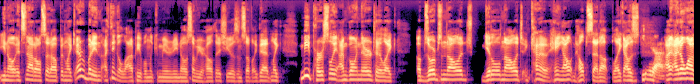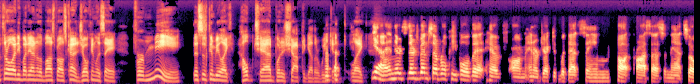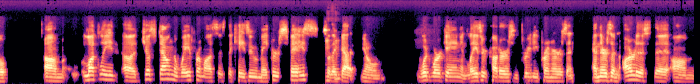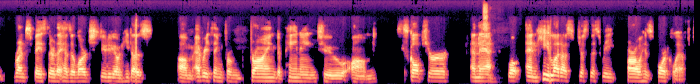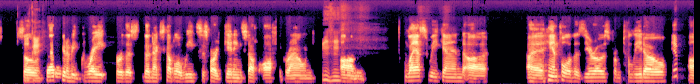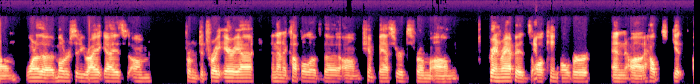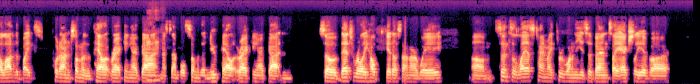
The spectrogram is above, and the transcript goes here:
you know it's not all set up and like everybody i think a lot of people in the community know some of your health issues and stuff like that and like me personally i'm going there to like absorb some knowledge get a little knowledge and kind of hang out and help set up like i was yeah i, I don't want to throw anybody under the bus but i was kind of jokingly say for me this is gonna be like help Chad put his shop together weekend. like yeah, and there's there's been several people that have um interjected with that same thought process and that. So um luckily uh just down the way from us is the Kazoo Makers space. So Mm-hmm. they've got, you know, woodworking and laser cutters and 3D printers and and there's an artist that um rents space there that has a large studio and he does um everything from drawing to painting to um sculpture and that well and he let us just this week borrow his forklift so Okay. that's going to be great for this the next couple of weeks as far as getting stuff off the ground hmm um, last weekend, uh, a handful of the zeros from Toledo. Yep. Um, one of the Motor City Riot guys um, from Detroit area, and then a couple of the um, Chimp Bastards from um, Grand Rapids Yep. all came over and uh, helped get a lot of the bikes put on some of the pallet racking I've got Mhm. and assemble some of the new pallet racking I've gotten. So that's really helped get us on our way. Um, since the last time I threw one of these events, I actually have uh,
